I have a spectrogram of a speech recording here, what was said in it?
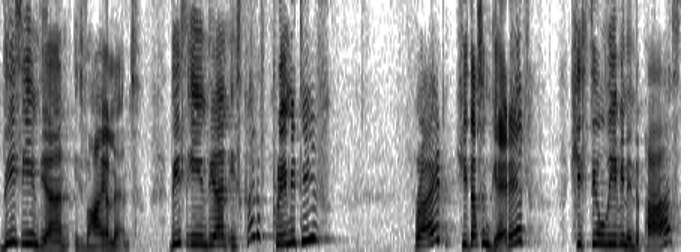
This Indian is violent. This Indian is kind of primitive, right? He doesn't get it. He's still living in the past.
